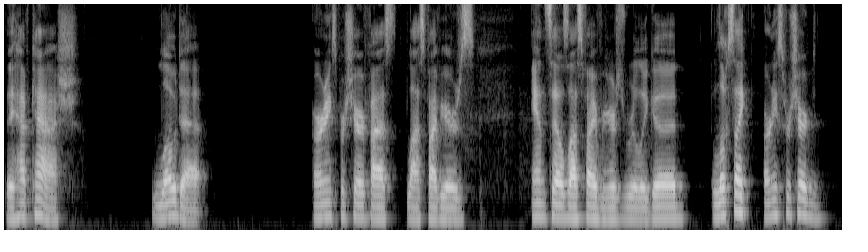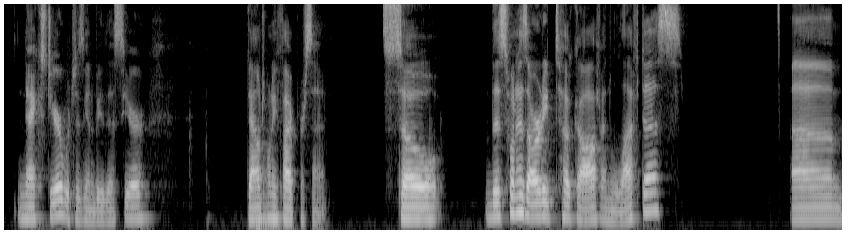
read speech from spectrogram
They have cash, low debt, earnings per share fast last five years, and sales last five years really good. It looks like earnings per share next year, which is going to be this year, down 25%. So this one has already took off and left us. Um,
